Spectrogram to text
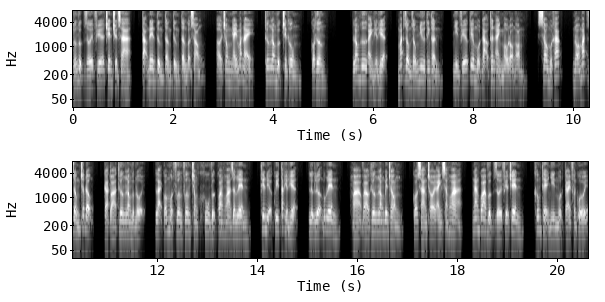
hướng vực giới phía trên truyền xa, tạo nên từng tầng từng tầng gợn sóng. Ở trong nháy mắt này, thương long vực trên không, có thương. Long hư ảnh hiện hiện, mắt rồng giống như tinh thần, nhìn phía kia một đạo thân ảnh màu đỏ ngỏm. Sau một khắc, nó mắt rồng chất động, cả tòa thương long vực nội, lại có một phương phương trong khu vực quang hoa dâng lên, thiên địa quy tắc hiện hiện, lực lượng bốc lên, hòa vào thương long bên trong có sáng chói ánh sáng hoa, ngang qua vực giới phía trên, không thể nhìn một cái phần cuối,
